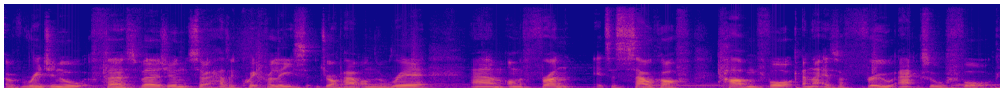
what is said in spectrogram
original first version. So it has a quick release dropout on the rear. Um, on the front, it's a Salchow carbon fork and that is a through axle fork.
